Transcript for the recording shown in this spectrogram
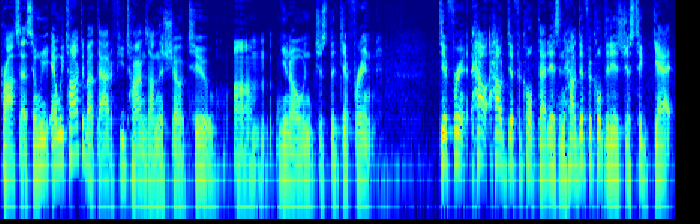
process and we and we talked about that a few times on this show too um you know and just the different different how how difficult that is and how difficult it is just to get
